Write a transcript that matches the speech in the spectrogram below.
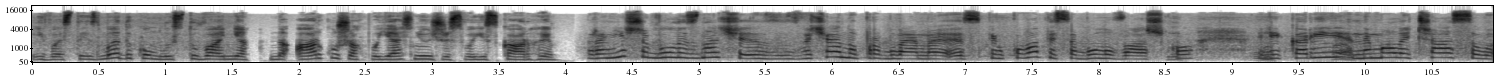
і вести із медиком листування, на аркушах пояснюючи свої скарги. Раніше були знач... звичайно проблеми. Спілкуватися було важко. Лікарі не мали часу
